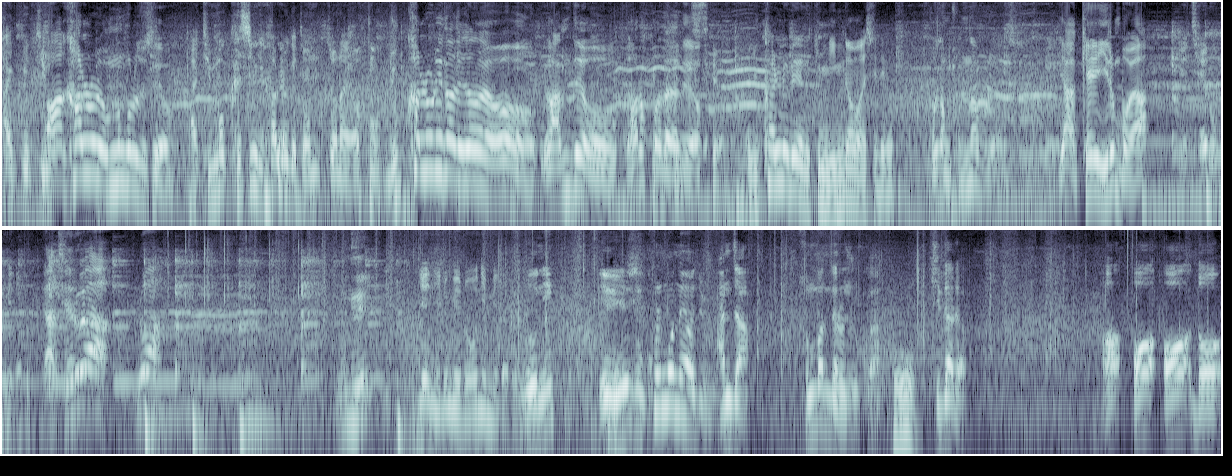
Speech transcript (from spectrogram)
아니 그 뒷목 아 칼로리 없는 걸로 주세요. 아 뒷목 하신 게 칼로리가 더 없잖아요 6칼로리나 되잖아요. 이거 안 돼요. 허락 받아야 돼요. 6칼로리에도 좀 민감하시네요. 고장 존나 부려야지. 야, 걔 이름 뭐야? 이게 제로입니다 야, 제로야. 일로 와. 오늘? 얘는 이름이 론입니다 로니? 얘, 얘 지금 콜몬 해가지고 앉아. 손반대로 줄 거야. 오. 기다려. 어, 어, 어, 너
